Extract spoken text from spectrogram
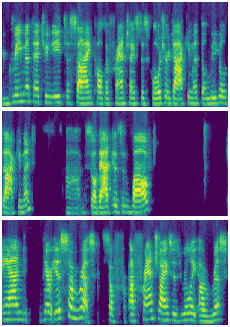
agreement that you need to sign called the franchise disclosure document, the legal document. Um, so that is involved. And there is some risk. So a franchise is really a risk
